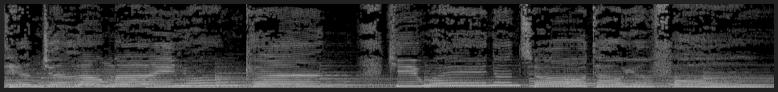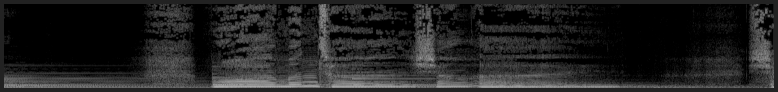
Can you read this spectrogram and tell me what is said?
天真浪漫勇敢，以为能走到远方。我们曾相爱。想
